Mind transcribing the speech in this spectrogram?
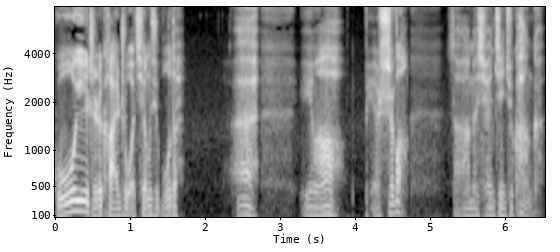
古一指看出我情绪不对，哎，一毛，别失望，咱们先进去看看。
